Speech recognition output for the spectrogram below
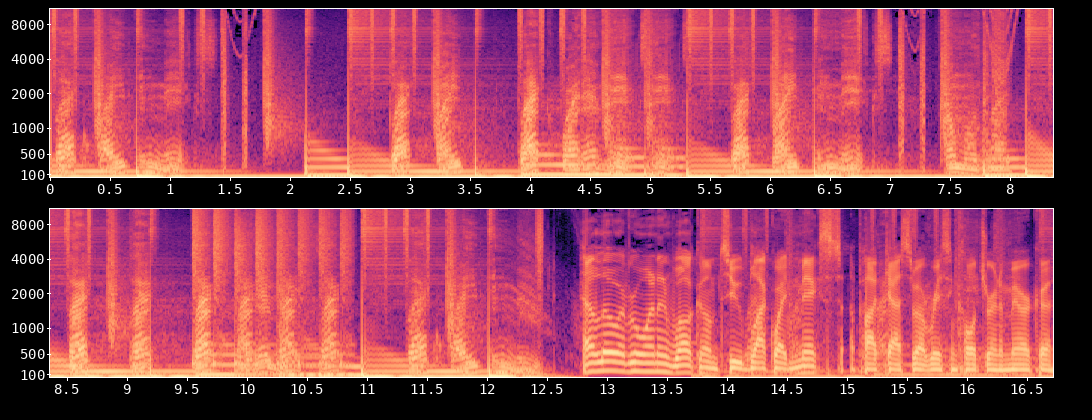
black, white, and mixed. Black, white, black, white, and mixed. mixed. Black, white, and mixed. Come on, black, black, black, black, black, and black, black, black, white, and mixed. Hello, everyone, and welcome to Black, White, and Mixed, a podcast about racing culture in America.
